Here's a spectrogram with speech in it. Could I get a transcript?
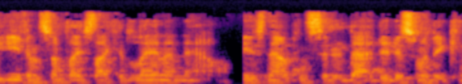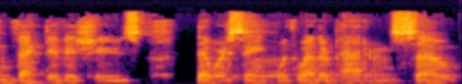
even someplace like Atlanta now is now considered that due to some of the convective issues that we're seeing with weather patterns. So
